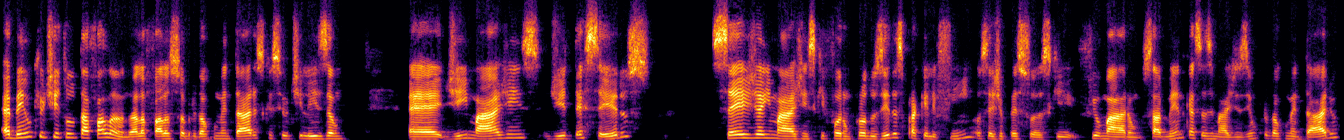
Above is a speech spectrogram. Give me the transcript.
É bem o que o título está falando. Ela fala sobre documentários que se utilizam é, de imagens de terceiros, seja imagens que foram produzidas para aquele fim, ou seja, pessoas que filmaram sabendo que essas imagens iam para o documentário,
